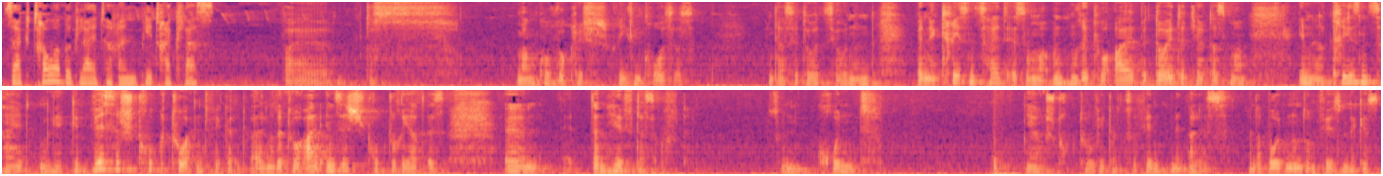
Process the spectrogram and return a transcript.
sagt Trauerbegleiterin Petra Klass. Weil das Manko wirklich riesengroß ist in der Situation. Und wenn eine Krisenzeit ist und ein Ritual bedeutet ja, dass man in einer Krisenzeit eine gewisse Struktur entwickelt, weil ein Ritual in sich strukturiert ist, ähm, dann hilft das oft. So eine Grundstruktur ja, wieder zu finden, wenn alles, wenn der Boden unter den Füßen weg ist.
